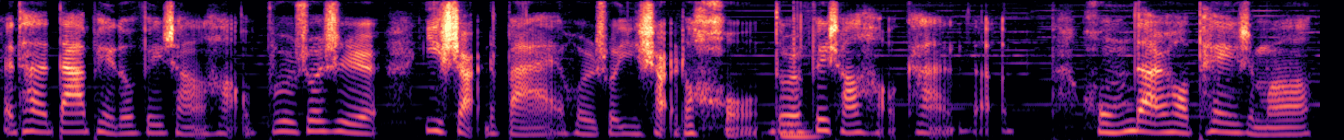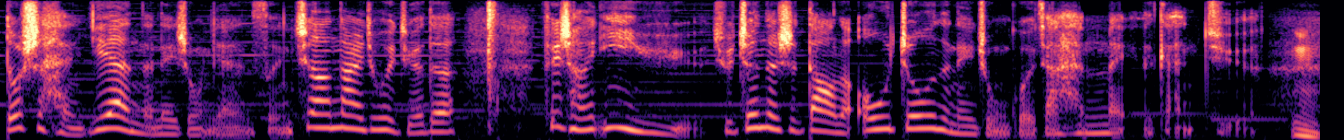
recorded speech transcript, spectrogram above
而它的搭配都非常好，不是说是一色儿的白，或者说一色儿的红，都是嗯非常好看的。红的，然后配什么都是很艳的那种颜色，你去到那儿就会觉得非常异域，就真的是到了欧洲的那种国家，很美的感觉。嗯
